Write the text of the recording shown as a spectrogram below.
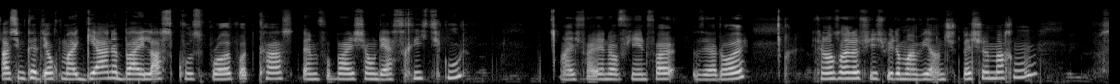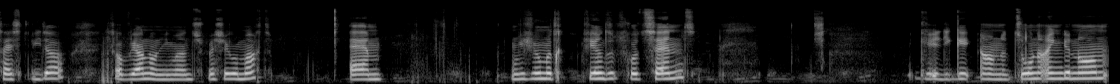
Außerdem könnt ihr auch mal gerne bei Laskus Brawl Podcast ähm, vorbeischauen. Der ist richtig gut. Ich feiere ihn auf jeden Fall sehr doll. Ich kann auch sein, dass wir später mal wieder ein Special machen. Was heißt wieder? Ich glaube, wir haben noch niemand ein Special gemacht. Ähm, wie viel mit 74 Prozent? Okay, die Gegner haben eine Zone eingenommen.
